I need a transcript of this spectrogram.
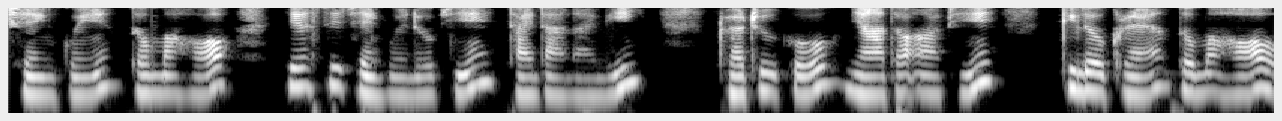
ချိန်ခွင်သို့မဟုတ်လျှက်စစ်ချိန်ခွင်တို့ဖြင့်တိုင်းတာနိုင်သည်ဒရထုကိုများသောအားဖြင့် ကီလိုဂရမ်သို့မဟုတ်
